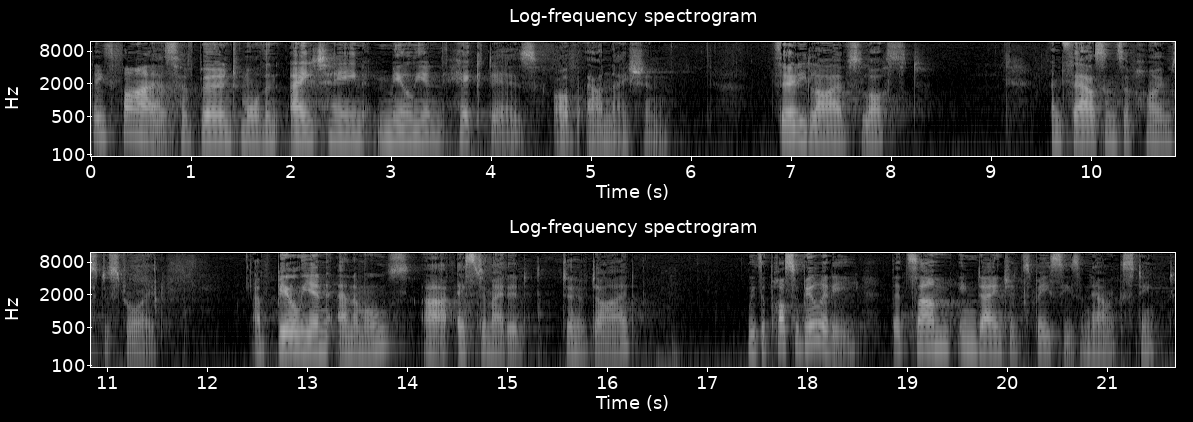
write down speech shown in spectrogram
These fires have burned more than 18 million hectares of our nation, 30 lives lost and thousands of homes destroyed. A billion animals are estimated to have died, with the possibility that some endangered species are now extinct.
